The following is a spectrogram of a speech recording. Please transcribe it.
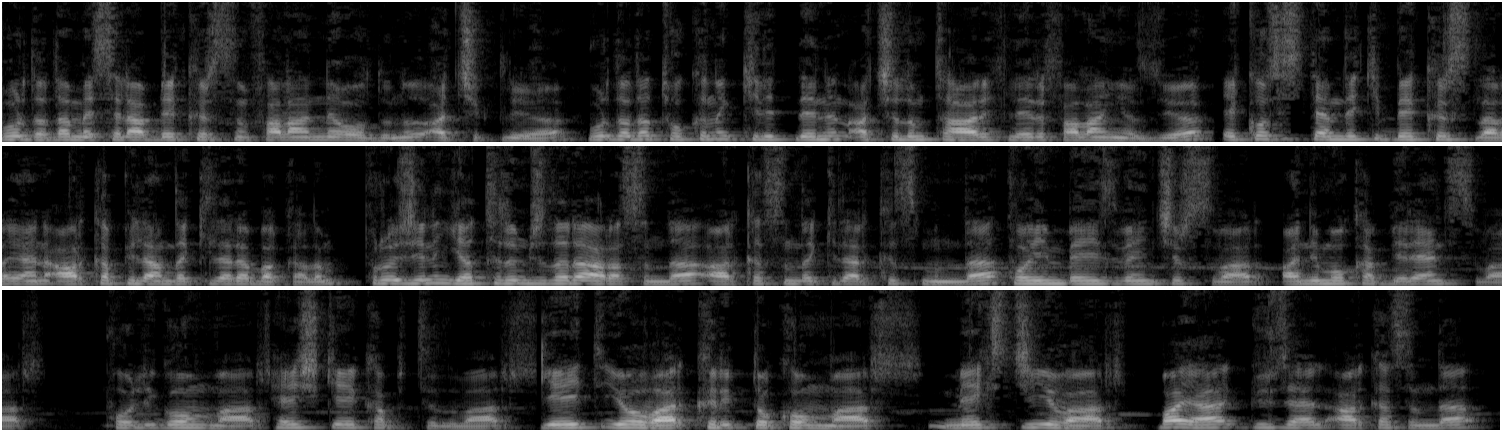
Burada da mesela Backers'ın falan ne olduğunu açıklıyor. Burada da token'ın kilitlerinin açılım tarihleri falan yazıyor. Ekosistemdeki Backers'lara yani arka plandakilere bakalım. Projenin yatırımcıları arasında arkasındakiler kısmında Coinbase Ventures var, Animoca Brands var, Polygon var, Hashkey Capital var, Gate.io var, Crypto.com var, MaxG var. Baya güzel arkasında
